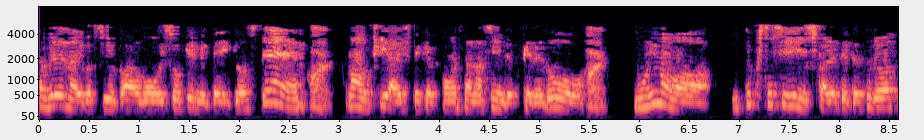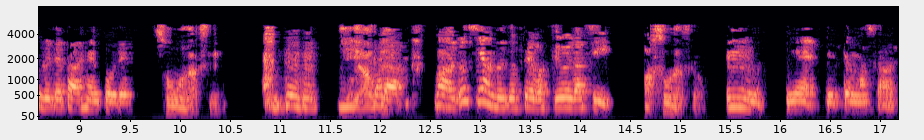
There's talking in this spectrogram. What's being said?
喋れないロシア語を一生懸命勉強して、はい。まあ、お付き合いして結婚したらしいんですけれど、はい。もう今は、めちゃくちゃ尻に敷かれてて、それはそれで大変そうです。そうなんですね。い いやだから、まあ、ロシアの女性は強いらしい。あ、そうなんですか？うん、ね、言ってました。ああ、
